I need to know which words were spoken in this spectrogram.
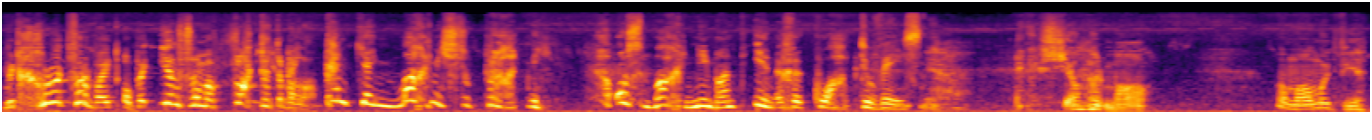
met groot verwyd op 'n eensame vlakte te beland. Kind, jy mag nie so praat nie. Ons mag niemand enige kwaad toewens nie. Ek is jammer maar mamma moet weet.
